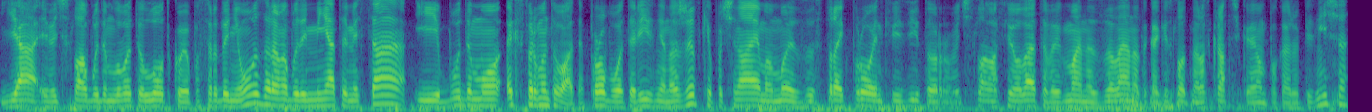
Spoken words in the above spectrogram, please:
я і В'ячеслав будемо ловити лодкою посередині озера. Ми будемо міняти місця і будемо експериментувати, пробувати різні наживки. Починаємо ми з Strike Pro Inquisitor В'ячеслава Фіолетовий. В мене зелена така кислотна розкрасочка, я вам покажу пізніше.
